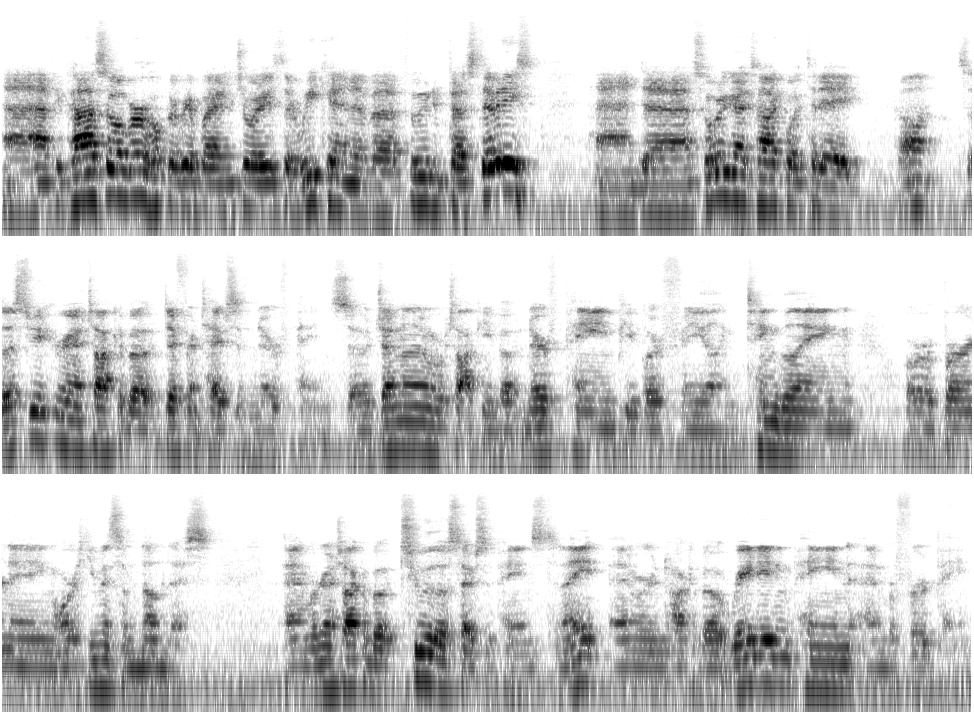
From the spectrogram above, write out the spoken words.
uh, happy Passover. Hope everybody enjoys their weekend of uh, food and festivities. And uh, so, what are we going to talk about today, Colin? So this week we're going to talk about different types of nerve pain. So generally, when we're talking about nerve pain, people are feeling tingling or burning or even some numbness. And we're going to talk about two of those types of pains tonight, and we're going to talk about radiating pain and referred pain.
